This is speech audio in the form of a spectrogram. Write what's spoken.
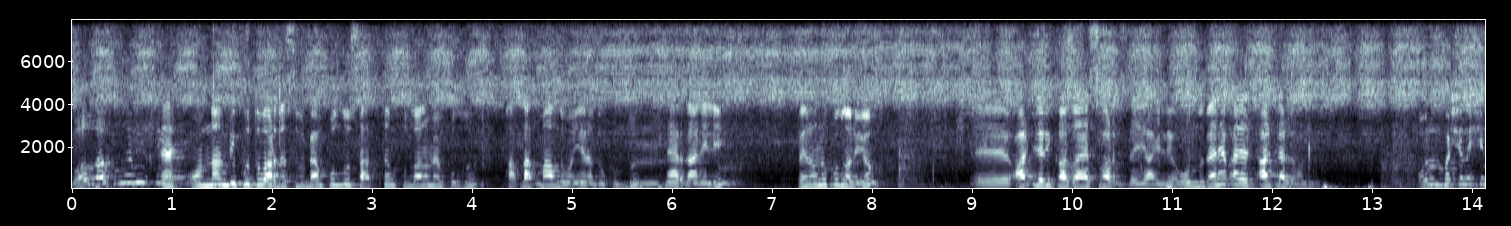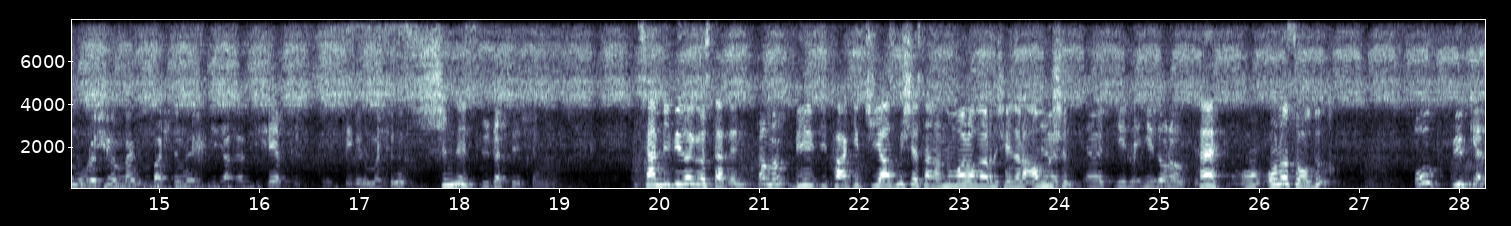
Vallahi kullanıyorsun ya. Heh, ondan bir kutu vardı sıfır. Ben pulluğu sattım. Kullanamıyorum pulluğu. Patlatma aldım onu yine dokuzdu. Nerdaneli. Ben onu kullanıyorum. Ee, Alplerin kazayası var bizde yaylı. Onu ben hep Alp- Alplerden alıyorum. Onun başına şimdi uğraşıyorum ben. Başını şey yaptık. Devirin başını Şimdi yani. sen bir video gösterdin. Tamam. Bir, takipçi yazmış ya sana numaralarını şeylerini almışsın. Evet 7 7 16. Heh, o, o nasıl oldu? O büyük geldi.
